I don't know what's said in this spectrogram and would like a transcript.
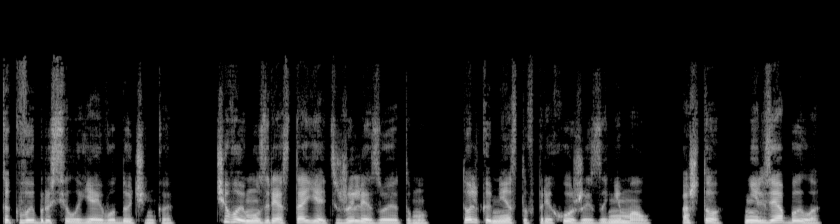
«Так выбросила я его, доченька. Чего ему зря стоять, железу этому? Только место в прихожей занимал. А что, нельзя было?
